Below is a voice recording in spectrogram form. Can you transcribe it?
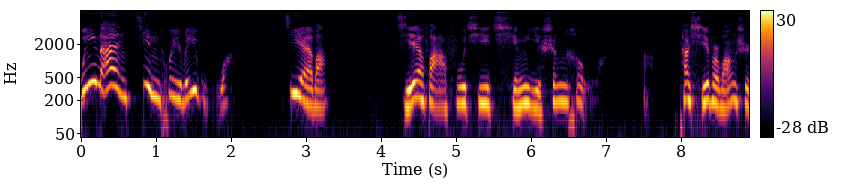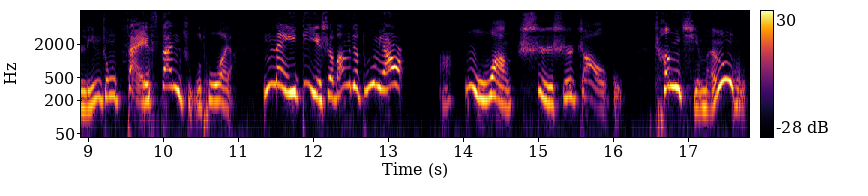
为难，进退维谷啊！借吧，结发夫妻情谊深厚啊！啊，他媳妇王氏临终再三嘱托呀，内地是王家独苗。啊！勿忘事时照顾，撑起门户。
